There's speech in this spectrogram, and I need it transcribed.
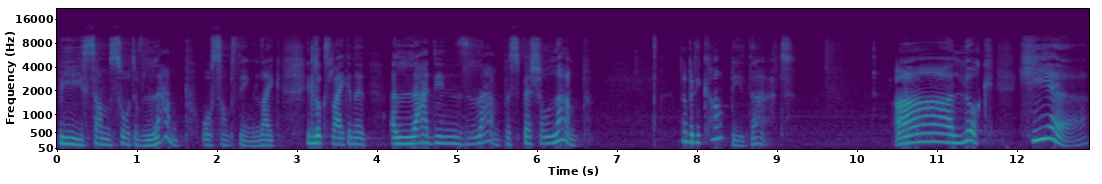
be some sort of lamp or something. Like it looks like an Aladdin's lamp, a special lamp. No, but it can't be that. Ah, look, here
